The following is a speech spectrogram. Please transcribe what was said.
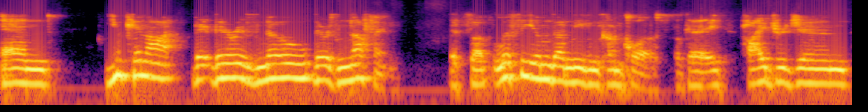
and you cannot. There, there is no. There's nothing. It's up. Lithium doesn't even come close. Okay, hydrogen,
